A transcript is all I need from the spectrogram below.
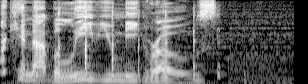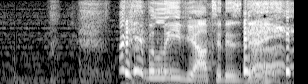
I cannot believe you Negroes. I can't believe y'all to this day.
